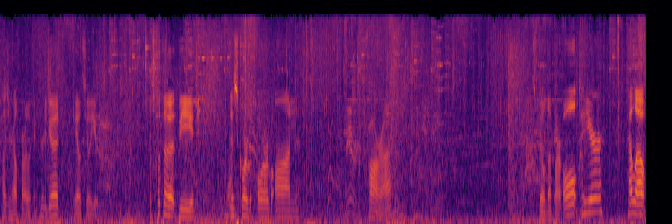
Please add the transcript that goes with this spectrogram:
How's your health bar looking? Pretty good. Okay, let's heal you. Let's put the, the Discord orb on Pharah. Let's build up our ult here. Hello.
